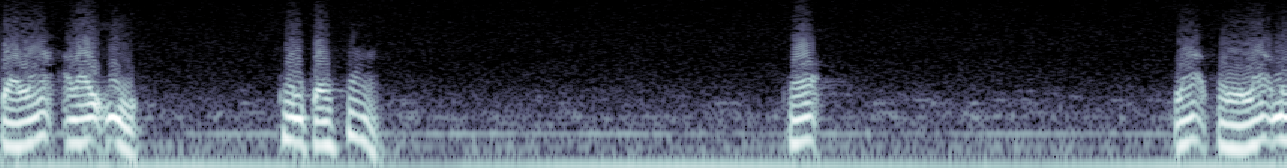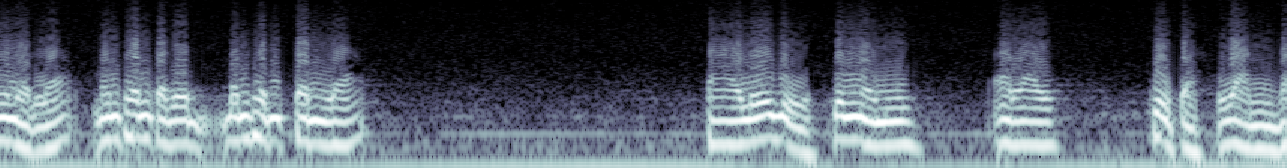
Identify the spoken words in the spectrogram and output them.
จะละอะไรอีก ท่านจะทราบเพราะละก็ละไม่หมดแล้วบำเพ็ญก็ได้บำเพ็ญเต็มแล้ว ตายรู้อยู่จึงไม่มีอะไรที่จะหวั่นไหว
